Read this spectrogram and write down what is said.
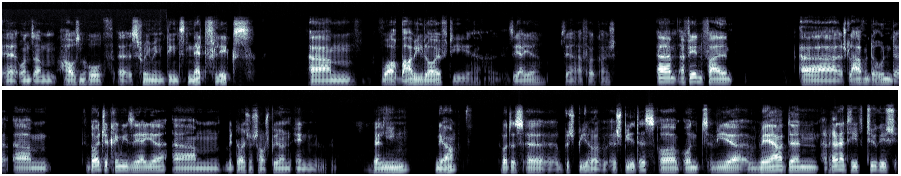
äh, unserem Haus- und Hof äh, Streaming-Dienst Netflix, ähm, wo auch Barbie läuft, die äh, Serie, sehr erfolgreich. Ähm, auf jeden Fall äh, Schlafende Hunde. Ähm, deutsche Krimiserie ähm, mit deutschen Schauspielern in Berlin, ja wird es äh, gespielt oder äh, spielt es. Äh, und wir werden relativ zügig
